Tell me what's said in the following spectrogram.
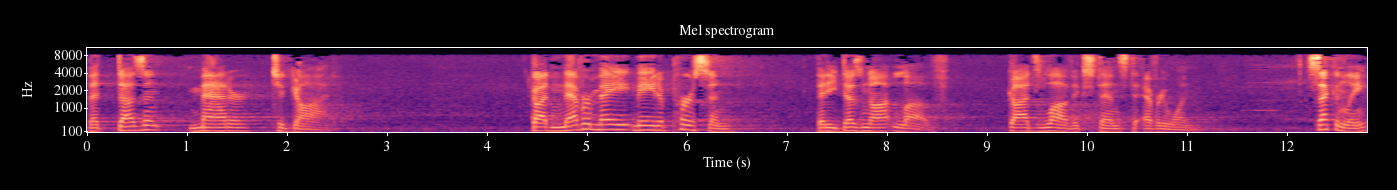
that doesn't matter to God. God never made, a person that he does not love. God's love extends to everyone. Secondly,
